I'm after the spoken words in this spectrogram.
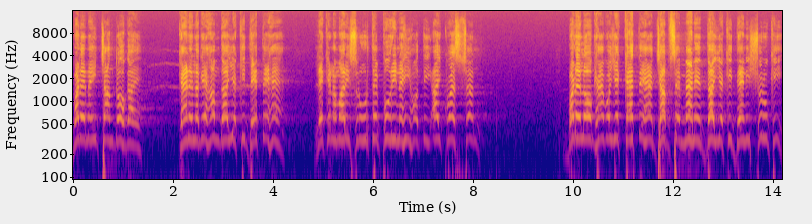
بڑے نہیں، چند لوگ آئے۔ کہنے لگے، ہم دائیکی دیتے ہیں، لیکن ہماری ضرورتیں پوری نہیں ہوتی۔ آئی کوشچن بڑے لوگ ہیں، وہ یہ کہتے ہیں، جب سے میں نے دائیکی دینی شروع کی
